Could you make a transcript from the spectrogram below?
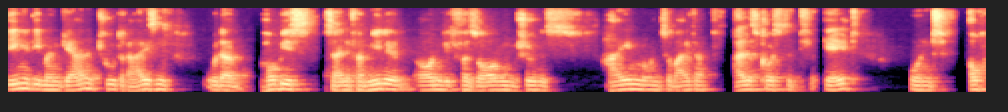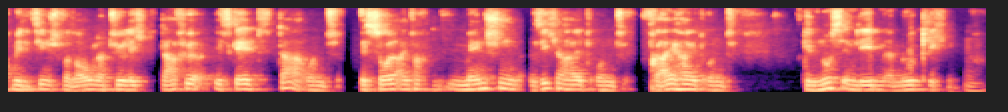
Dinge, die man gerne tut, Reisen oder Hobbys, seine Familie ordentlich versorgen, ein schönes Heim und so weiter. Alles kostet Geld und auch medizinische Versorgung natürlich. Dafür ist Geld da und es soll einfach Menschen Sicherheit und Freiheit und Genuss im Leben ermöglichen mhm.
